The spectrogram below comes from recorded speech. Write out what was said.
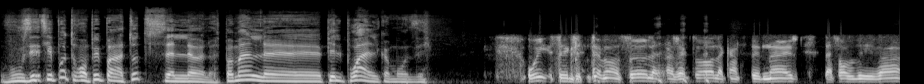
Vous vous étiez pas trompé par toute celle-là. là. C'est pas mal euh, pile poil, comme on dit. Oui, c'est exactement ça, la trajectoire, la quantité de neige, la force des vents.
